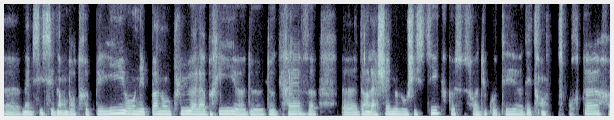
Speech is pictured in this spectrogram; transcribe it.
euh, même si c'est dans d'autres pays, on n'est pas non plus à l'abri euh, de, de grèves euh, dans la chaîne logistique, que ce soit du côté des transporteurs.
